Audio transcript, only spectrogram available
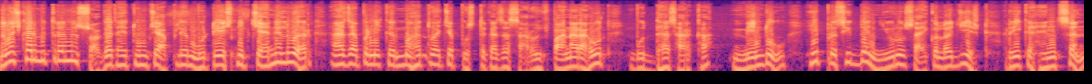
नमस्कार मित्रांनो स्वागत आहे तुमचे आपल्या मोटिवेशनल चॅनलवर. आज आपण एक महत्त्वाच्या पुस्तकाचा सारांश पाहणार आहोत. बुद्धासारखा मेंदू हे प्रसिद्ध न्यूरोसायकोलॉजिस्ट रिक हॅन्सन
